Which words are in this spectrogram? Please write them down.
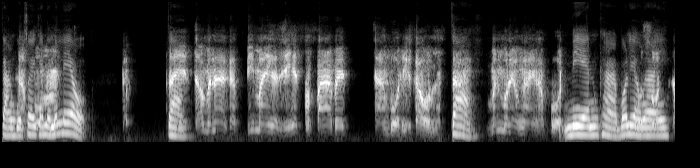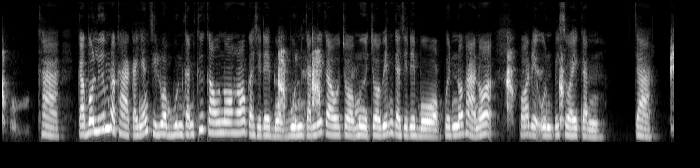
สร้างบุญซอยกันนั่นมันแล้วจ้ะไอ้ชาวบ้านหน้ากับปีใหม่ก็สิเฮ็ดผ้าป่าไปสร้างโบสถ์อีกคือเก่าน่ะจ้ะมันบ่เร็วง่ายครับโบสถ์เมียนค่ะบ่เลียวไงายโบสถ์ครับผมค่ะก็บ่ลืมดอกค่ะก็ยังสิรวมบุญกันคือเก่าเนาะเฮาก็สิได้บอคกรับบุญกันผมคือเก่าจอมือจอเว้นก็สิได้บอกเพิ่นเนาะค่ะเนาะครับพอได้อุ่นไปซอยกันจ้ะปี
